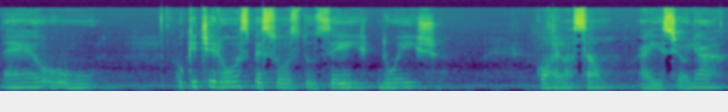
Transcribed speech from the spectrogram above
Né? O, o que tirou as pessoas do, do eixo com relação a esse olhar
